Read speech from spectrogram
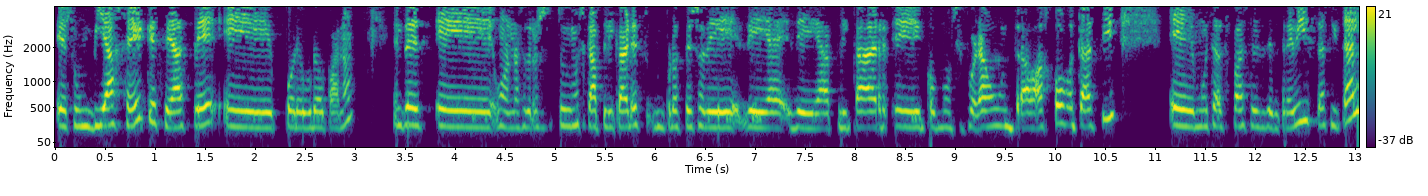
es, un viaje que se hace eh, por Europa, ¿no? Entonces, eh, bueno, nosotros tuvimos que aplicar, es un proceso de, de, aplicar eh, como si fuera un trabajo casi, muchas fases de entrevistas y tal.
